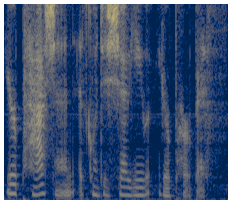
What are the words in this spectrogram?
your passion is going to show you your purpose.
